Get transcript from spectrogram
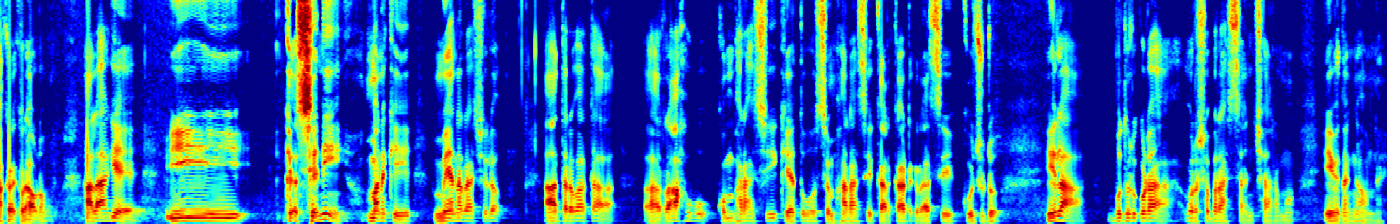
అక్కడికి రావడం. అలాగే ఈ శని మనకి మీనరాశిలో ఆ తర్వాత రాహువు కుంభరాశి కేతువు సింహరాశి కర్కాటక రాశి కుజుడు ఇలా బుధుడు కూడా వృషభ రాశి సంచారము ఈ విధంగా ఉన్నాయి.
